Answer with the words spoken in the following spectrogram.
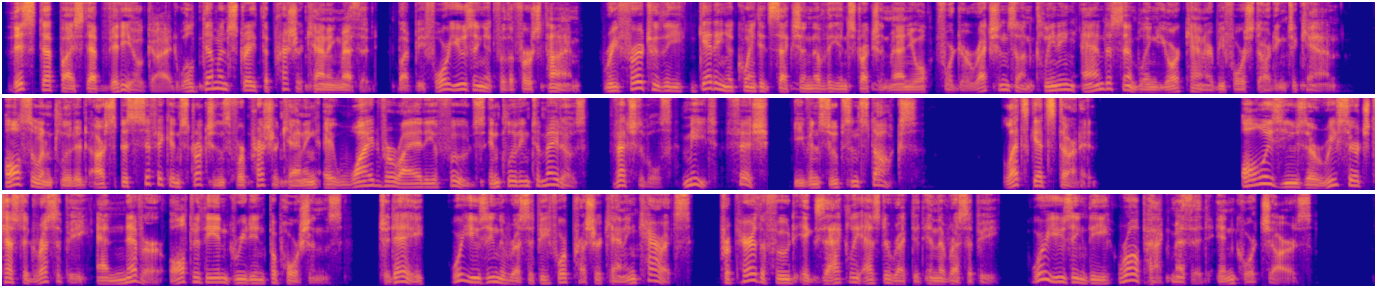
This step-by-step video guide will demonstrate the pressure canning method, but before using it for the first time, refer to the Getting Acquainted section of the instruction manual for directions on cleaning and assembling your canner before starting to can. Also included are specific instructions for pressure canning a wide variety of foods, including tomatoes, vegetables, meat, fish, even soups and stocks. Let's get started. Always use a research-tested recipe and never alter the ingredient proportions. Today, we're using the recipe for pressure canning carrots. Prepare the food exactly as directed in the recipe. We're using the raw pack method in quart jars.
